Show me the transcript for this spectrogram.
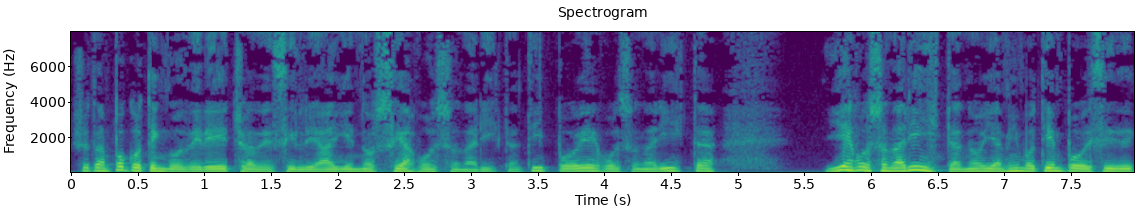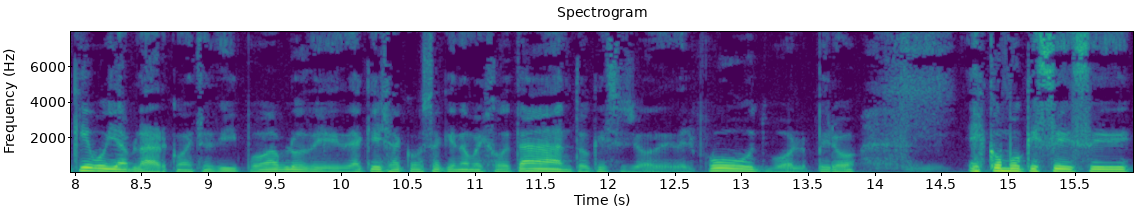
Yo tampoco tengo derecho a decirle a alguien no seas bolsonarista. El tipo es bolsonarista y es bolsonarista, ¿no? Y al mismo tiempo decir de qué voy a hablar con este tipo. Hablo de, de aquella cosa que no me jode tanto, qué sé yo, del fútbol, pero es como que se, se,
